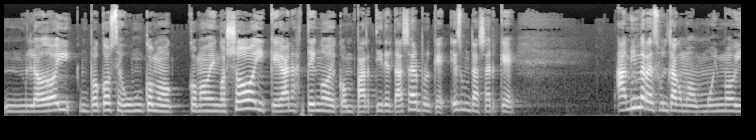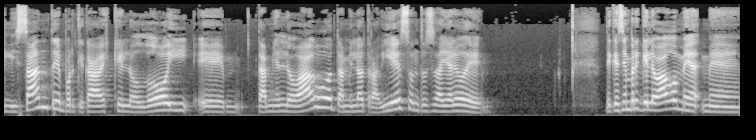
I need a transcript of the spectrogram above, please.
mm, lo doy un poco según cómo, cómo vengo yo y qué ganas tengo de compartir el taller porque es un taller que a mí me resulta como muy movilizante porque cada vez que lo doy eh, también lo hago, también lo atravieso, entonces hay algo de, de que siempre que lo hago me, me,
